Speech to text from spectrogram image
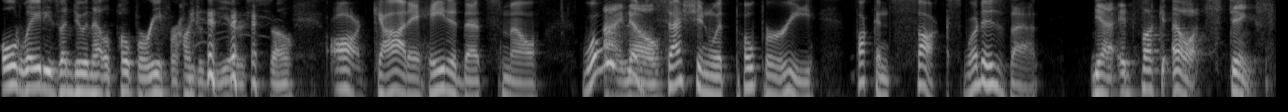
Old ladies been doing that with potpourri for hundreds of years. So Oh god, I hated that smell. What was I the know. obsession with potpourri? Fucking sucks. What is that? Yeah, it fuck. Oh, it stinks.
